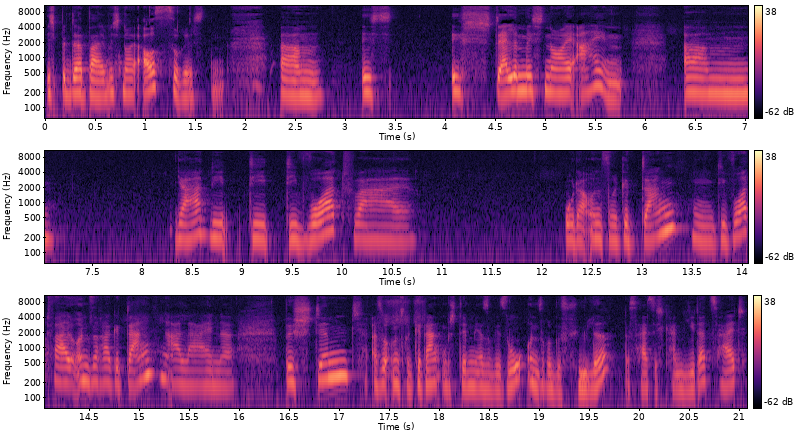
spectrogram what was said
ich bin dabei, mich neu auszurichten, ähm, ich, ich stelle mich neu ein. Ähm, ja, die, die, die Wortwahl oder unsere Gedanken, die Wortwahl unserer Gedanken alleine bestimmt, also unsere Gedanken bestimmen ja sowieso unsere Gefühle. Das heißt, ich kann jederzeit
